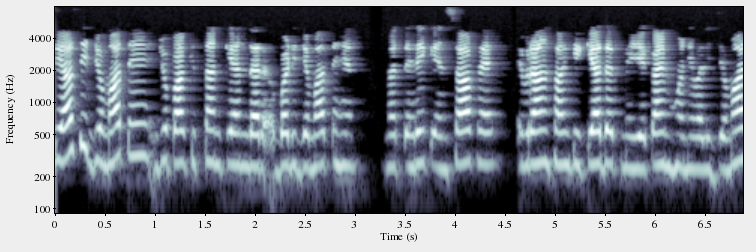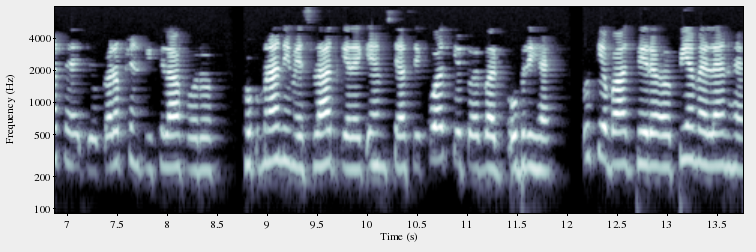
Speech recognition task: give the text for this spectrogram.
سیاسی جماعتیں جو پاکستان کے اندر بڑی جماعتیں ہیں تحریک انصاف ہے۔ عمران خان کی قیادت میں یہ قائم ہونے والی جماعت ہے جو کرپشن کے خلاف اور حکمرانی میں اصلاحات کے ایک اہم سیاسی قوت کے طور پر ابھری ہے۔ اس کے بعد پھر پی ایم ایل این ہے۔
